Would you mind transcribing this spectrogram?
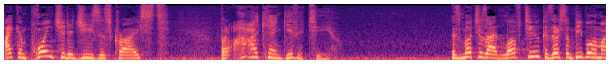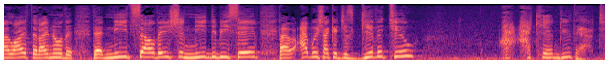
I can point you to Jesus Christ, but I, I can't give it to you. As much as I'd love to, because there's some people in my life that I know that, that need salvation, need to be saved. I, I wish I could just give it to. I, I can't do that.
